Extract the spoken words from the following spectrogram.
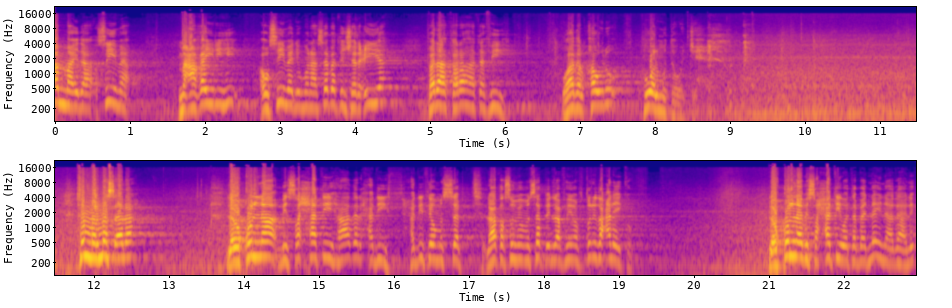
أما إذا صيم مع غيره أو صيم لمناسبة شرعية فلا كراهة فيه. وهذا القول هو المتوجه. ثم المسألة لو قلنا بصحة هذا الحديث حديث يوم السبت لا تصوم يوم السبت إلا فيما افترض عليكم. لو قلنا بصحته وتبنينا ذلك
